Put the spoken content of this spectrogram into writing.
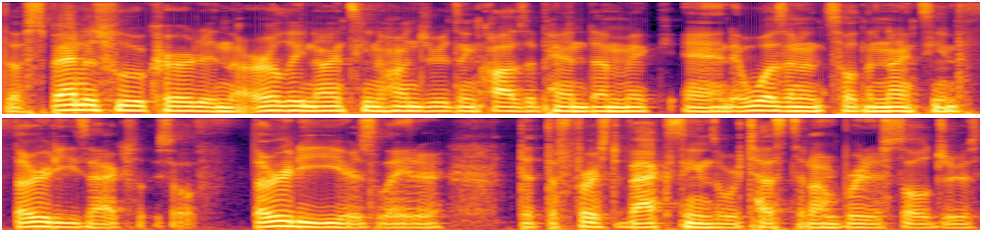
the Spanish flu occurred in the early 1900s and caused a pandemic. And it wasn't until the 1930s, actually, so 30 years later, that the first vaccines were tested on British soldiers.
